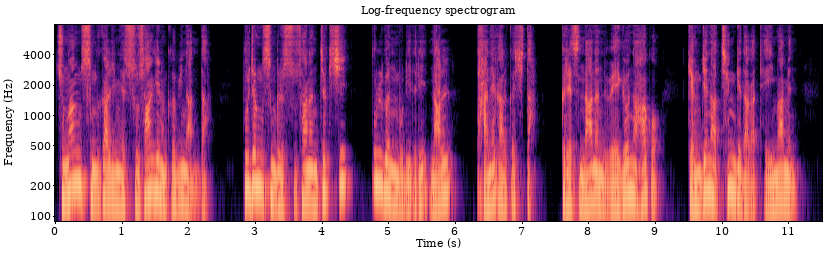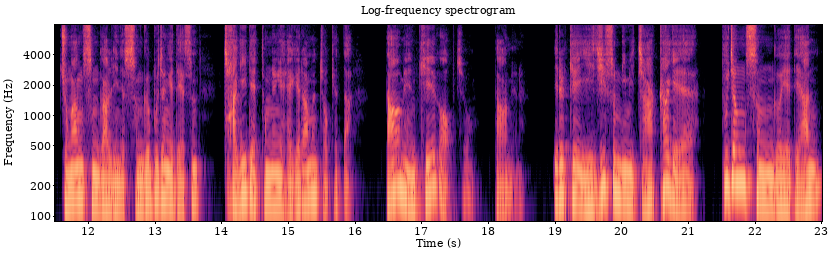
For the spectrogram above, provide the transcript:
중앙선거관리위에 수사하기는 겁이 난다. 부정선거를 수사하는 즉시 붉은 무리들이 날 탄핵할 것이다. 그래서 나는 외교나 하고 경제나 챙기다가 퇴임하면 중앙선거관리의 선거 부정에 대해서는 차기 대통령이 해결하면 좋겠다. 다음엔 기회가 없죠. 다음에는. 이렇게 이지숙 님이 정확하게 부정선거에 대한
